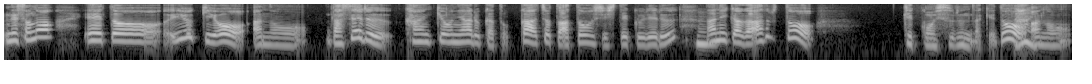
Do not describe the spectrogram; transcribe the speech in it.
い、でその、えーと、勇気をあの出せる環境にあるかとかちょっと後押ししてくれる何かがあると結婚するんだけど、あの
